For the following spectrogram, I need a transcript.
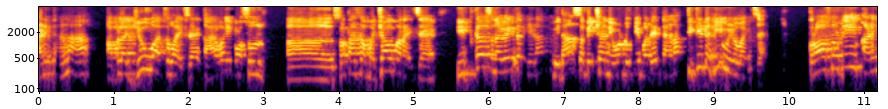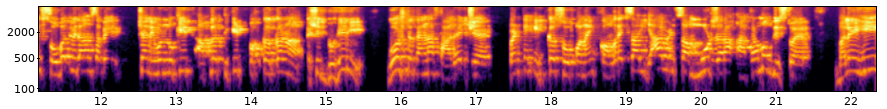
आणि त्यांना आपला जीव वाचवायचा आहे कारवाईपासून अं, स्वतःचा बचाव करायचा आहे इतकंच नव्हे तर येणाऱ्या विधानसभेच्या निवडणुकीमध्ये त्यांना तिकीटही मिळवायचं आहे क्रॉस वोटिंग आणि सोबत विधानसभेच्या निवडणुकीत आपलं तिकीट पक्क करणं अशी दुहेरी गोष्ट त्यांना साधायची आहे पण ते इतकं सोपं नाही. काँग्रेसचा यावेळचा मूड जरा आक्रमक दिसतोय. भलेही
